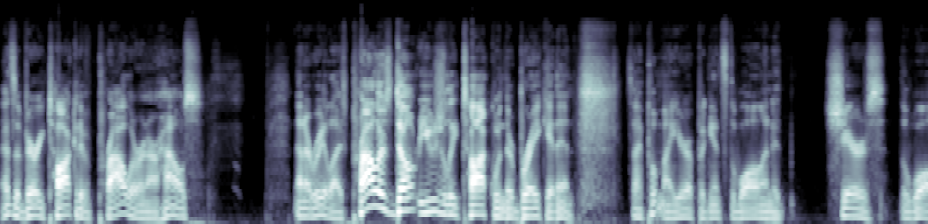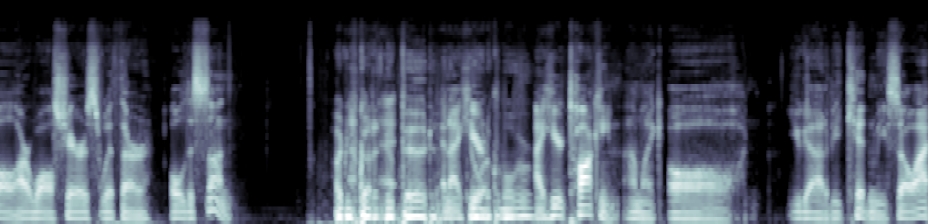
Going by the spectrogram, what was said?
that's a very talkative prowler in our house. Then I realized prowlers don't usually talk when they're breaking in. So I put my ear up against the wall and it shares the wall. Our wall shares with our oldest son. I just got a new bed. And I hear wanna come over? I hear talking. I'm like, oh, you got to be kidding me. So I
